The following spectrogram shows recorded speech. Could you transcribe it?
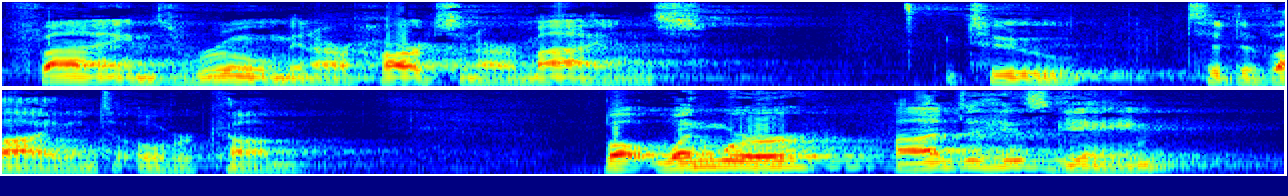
finds room in our hearts and our minds to, to divide and to overcome. But when we're onto his game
